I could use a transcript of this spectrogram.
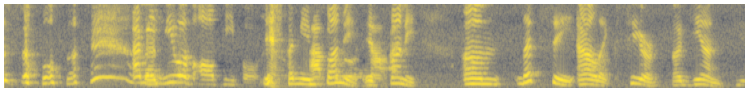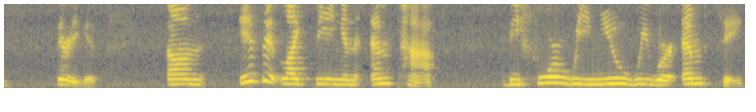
so, I mean, you of all people. Yeah, I mean, funny. Absolutely It's funny. Um, let's see, Alex here again. He's there. He is. Um, is it like being an empath before we knew we were empaths?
